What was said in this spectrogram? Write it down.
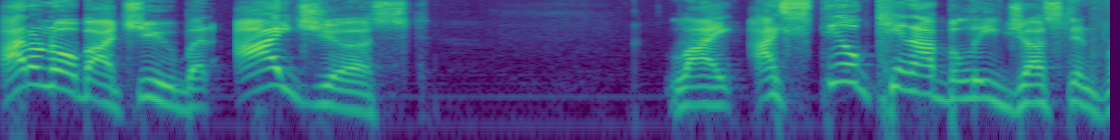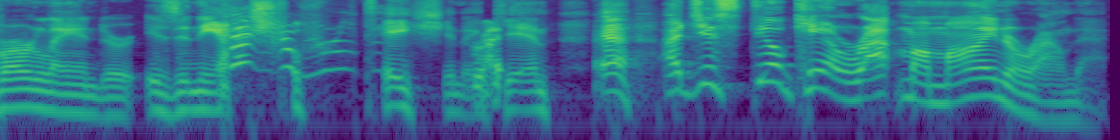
I don't know about you, but I just like I still cannot believe Justin Verlander is in the Astro rotation again. Eh, I just still can't wrap my mind around that.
